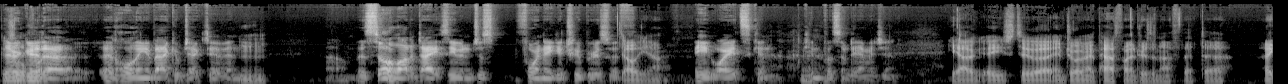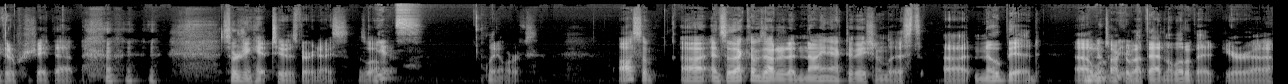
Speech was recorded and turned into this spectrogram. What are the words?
Good They're good uh, at holding a back objective, and mm-hmm. um, it's still a lot of dice. Even just four naked troopers with oh yeah eight whites can can put some damage in. Yeah, I, used to uh, enjoy my pathfinders enough that uh, I could appreciate that. Surging hit too is very nice as well. Yes when it works. Awesome. Uh, and so that comes out at a nine activation list, uh, no bid. Uh, no we'll talk bid. about that in a little bit. You're, uh,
